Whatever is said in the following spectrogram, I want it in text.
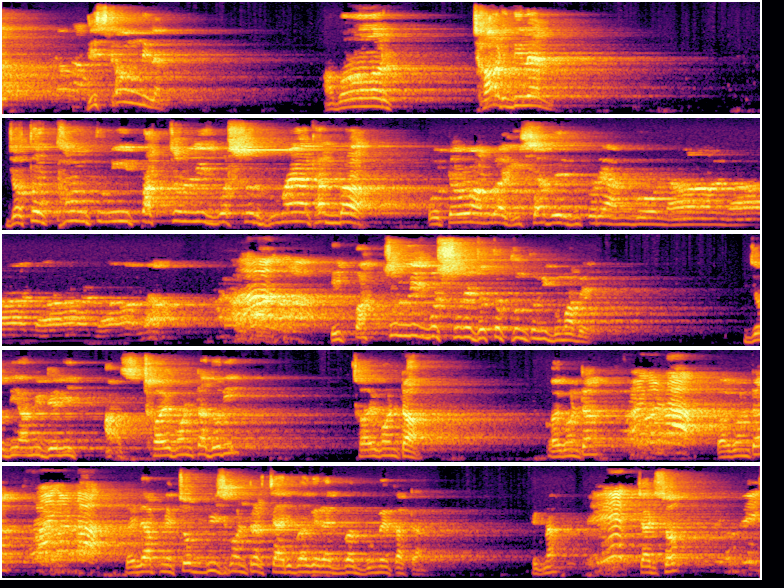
ডিসকাউন্ট দিলেন আবার ছাড় দিলেন। যতক্ষণ তুমি পাঁচচল্লিশ বৎসর ঘুমায়া থাকবা, ওটাও আমরা হিসাবের ভিতরে আনব। না এই পাঁচচল্লিশ বৎসরে যতক্ষণ তুমি ঘুমাবে, যদি আমি ডেলি ছয় ঘণ্টা ধরি, ছয় ঘণ্টা কয় ঘণ্টা কয় ঘণ্টা তাহলে আপনি চব্বিশ ঘণ্টার চার ভাগের এক ভাগ ঘুমে কাটান। ঠিক না? চারশো?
